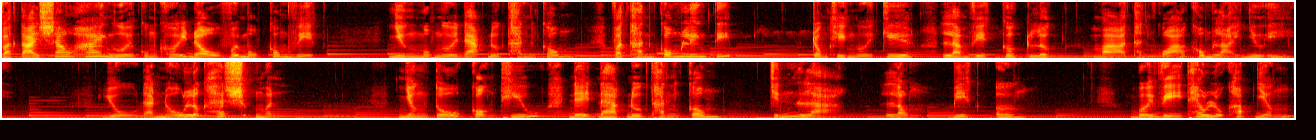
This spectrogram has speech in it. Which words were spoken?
Và tại sao hai người cùng khởi đầu với một công việc. Nhưng một người đạt được thành công và thành công liên tiếp, trong khi người kia làm việc cực lực mà thành quả không lại như ý. Dù đã nỗ lực hết sức mình, nhân tố còn thiếu để đạt được thành công chính là lòng biết ơn. Bởi vì theo luật hấp dẫn,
